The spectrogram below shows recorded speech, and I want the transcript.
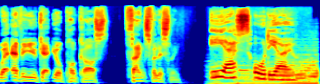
wherever you get your podcasts. Thanks for listening. ES Audio.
